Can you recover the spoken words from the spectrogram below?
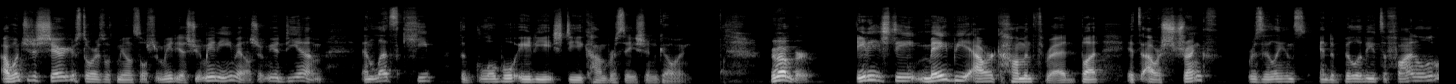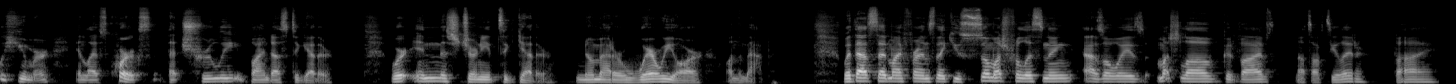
I want you to share your stories with me on social media. Shoot me an email, shoot me a DM, and let's keep the global ADHD conversation going. Remember, ADHD may be our common thread, but it's our strength, resilience, and ability to find a little humor in life's quirks that truly bind us together. We're in this journey together, no matter where we are on the map. With that said, my friends, thank you so much for listening. As always, much love, good vibes, and I'll talk to you later. Bye.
